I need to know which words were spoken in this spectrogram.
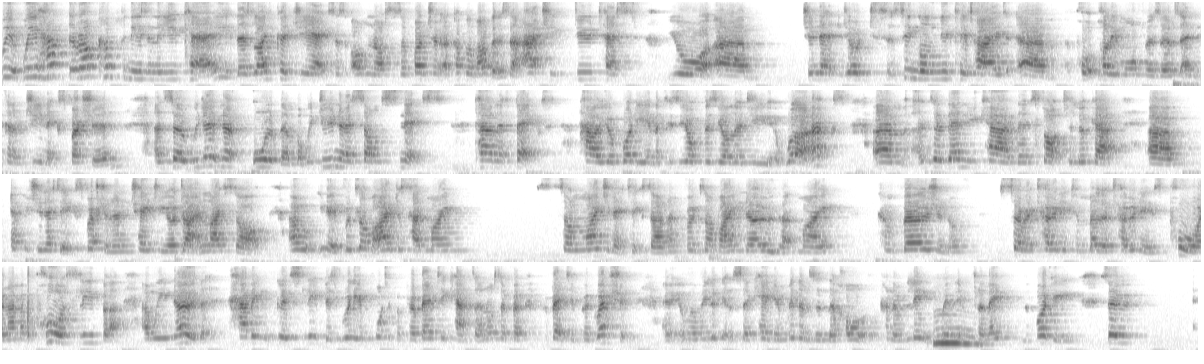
we, we have there are companies in the UK. There's Lifecode GX, there's Omnos, there's a bunch of a couple of others that actually do test your um, genetic your single nucleotide um, polymorphisms and kind of gene expression. And so we don't know all of them, but we do know some SNPs can affect how your body and the physio- physiology works. Um, and so then you can then start to look at um, epigenetic expression and changing your diet and lifestyle. And you know, for example, I've just had mine some of my genetics done, and for example, I know that my conversion of serotonin to melatonin is poor, and I'm a poor sleeper. And we know that having good sleep is really important for preventing cancer and also for preventing progression. And when we look at the circadian rhythms and the whole kind of link mm. with inflammation in the body, so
